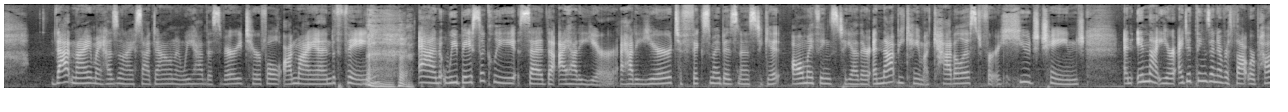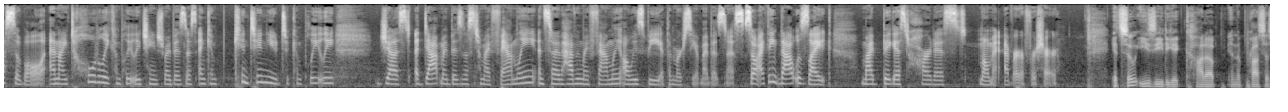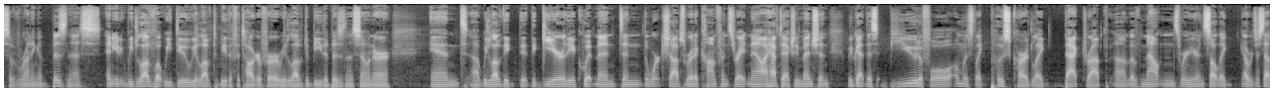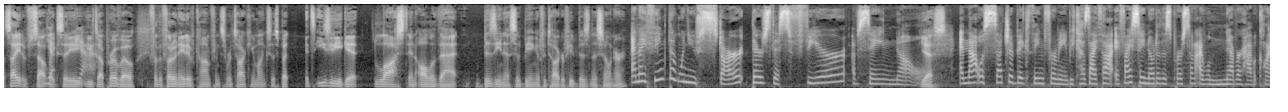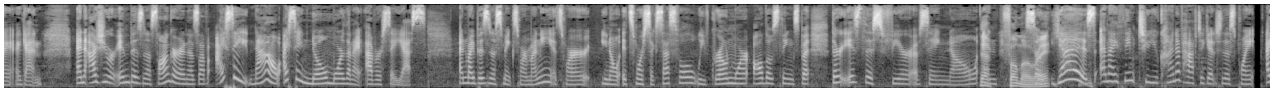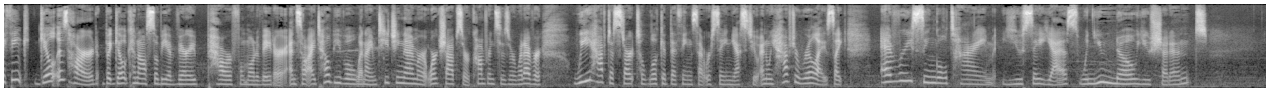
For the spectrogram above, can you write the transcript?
that night, my husband and I sat down and we had this very tearful, on my end thing. and we basically said that I had a year. I had a year to fix my business, to get all my things together. And that became a catalyst for a huge change. And in that year, I did things I never thought were possible. And I totally, completely changed my business and com- continued to completely just adapt my business to my family instead of having my family always be at the mercy of my business. So I think that was like my biggest, hardest moment ever for sure. It's so easy to get caught up in the process of running a business. And we love what we do. We love to be the photographer. We love to be the business owner. And uh, we love the, the, the gear, the equipment, and the workshops. We're at a conference right now. I have to actually mention we've got this beautiful, almost like postcard like backdrop um, of mountains. We're here in Salt Lake, or we're just outside of Salt Yeah, Lake City, yeah. Utah Provo, for the Photo Native Conference. And we're talking amongst us. But it's easy to get lost in all of that busyness of being a photography business owner. And I think that when you start, there's this fear of saying no. Yes. And that was such a big thing for me because I thought if I say no to this person, I will never have a client again. And as you are in business longer, and as I've, I say now, I say no more than I ever say yes and my business makes more money. It's more you know it's more successful. We've grown more all those things. But there is this fear of saying no. Yeah, and FOMO, so- right? yes. And i think too you kind of have to get to this point. I think guilt is hard but guilt can also be a very powerful motivator. And so i tell people when i'm teaching them or at workshops or conferences or whatever we have to start to look at the things that we're saying yes to. And we have to realize like every single time you say yes when you know you shouldn't,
